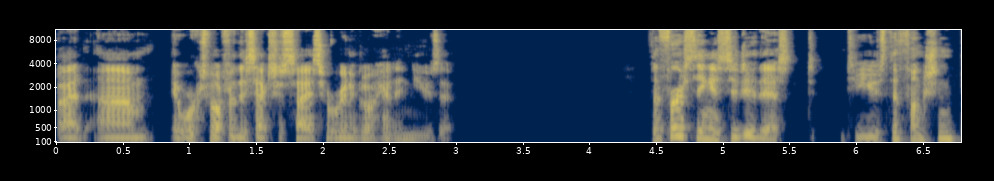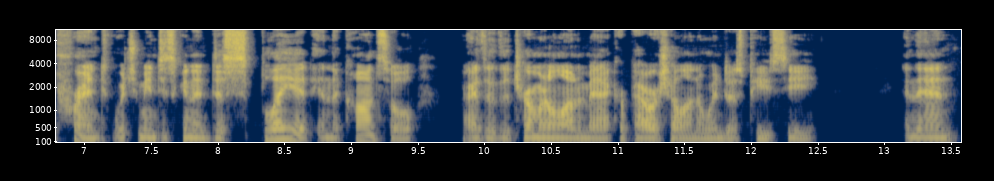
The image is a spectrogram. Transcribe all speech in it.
But um, it works well for this exercise, so we're going to go ahead and use it. The first thing is to do this, to use the function print, which means it's going to display it in the console either the terminal on a Mac or PowerShell on a Windows PC. And then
